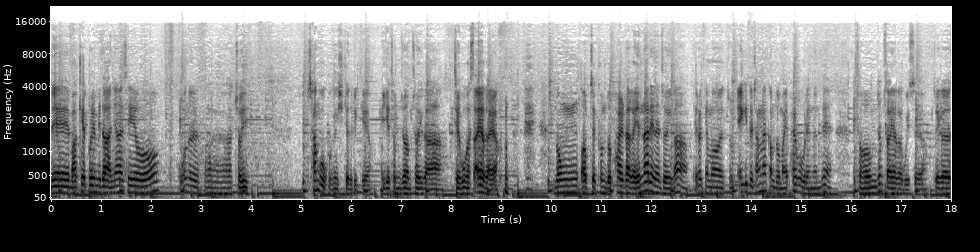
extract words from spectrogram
네, 마켓보입니다. 안녕하세요. 오늘 아, 저희 창고 구경시켜 드릴게요. 이게 점점 저희가 재고가 쌓여가요. 농업 제품도 팔다가 옛날에는 저희가 이렇게 뭐 좀 애기들 장난감도 많이 팔고 그랬는데 점점 쌓여가고 있어요. 저희가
